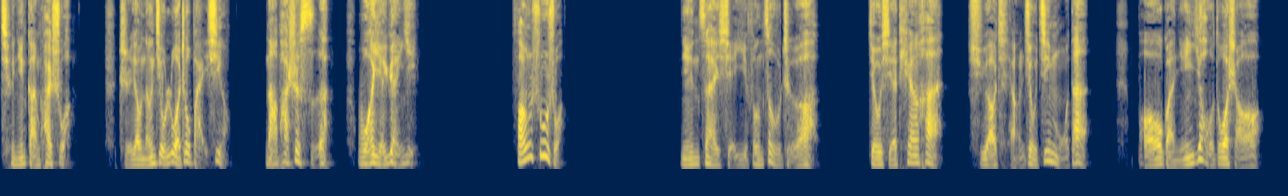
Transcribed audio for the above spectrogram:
请您赶快说，只要能救洛州百姓，哪怕是死，我也愿意。”房叔说：“您再写一封奏折，就写天汉需要抢救金牡丹。”保管您要多少，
